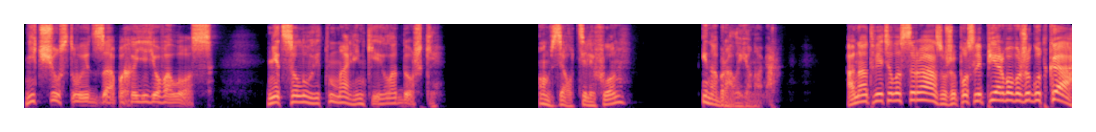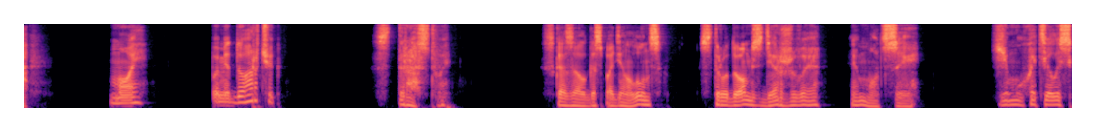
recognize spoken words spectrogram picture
не чувствует запаха ее волос, не целует маленькие ладошки. Он взял телефон и набрал ее номер. Она ответила сразу же, после первого же «Мой помидорчик?» «Здравствуй», — сказал господин Лунц, с трудом сдерживая эмоции. Ему хотелось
